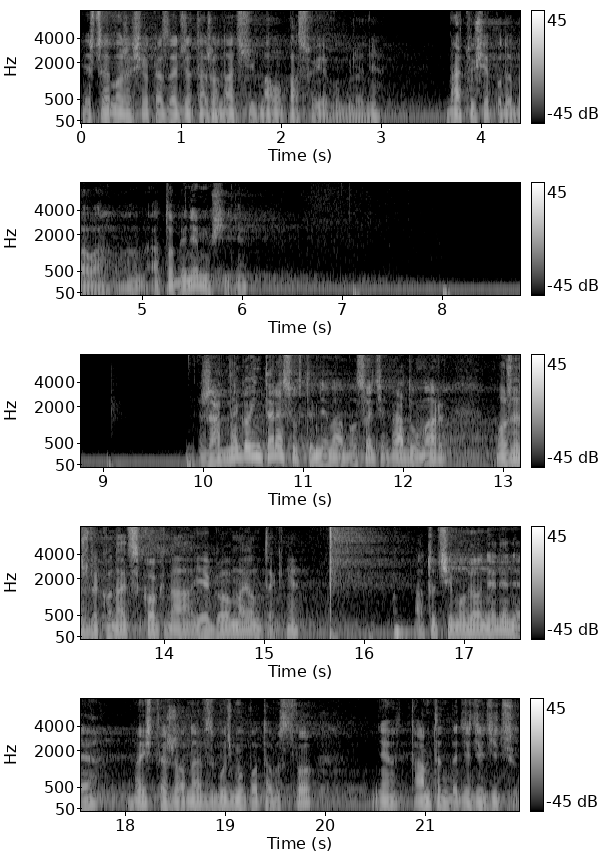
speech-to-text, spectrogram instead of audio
Jeszcze może się okazać, że ta żona ci mało pasuje w ogóle, nie? Bratu się podobała, a tobie nie musi, nie? Żadnego interesu w tym nie ma, bo słuchajcie, brat umarł, możesz wykonać skok na jego majątek, nie? A tu ci mówią, nie, nie, nie, weź tę żonę, wzbudź mu potomstwo, nie? Tamten będzie dziedziczył.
